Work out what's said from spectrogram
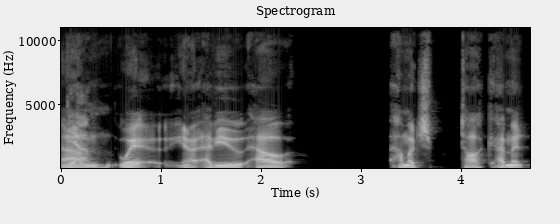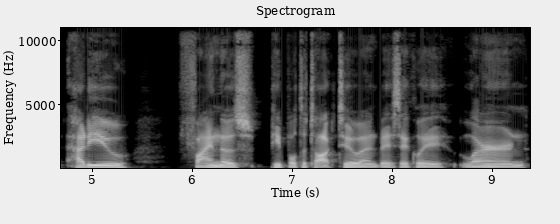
Um, yeah. Where you know have you how how much talk how how do you find those people to talk to and basically learn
